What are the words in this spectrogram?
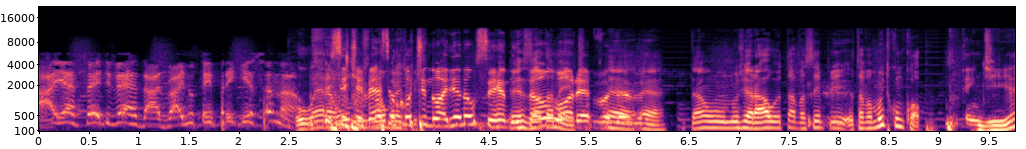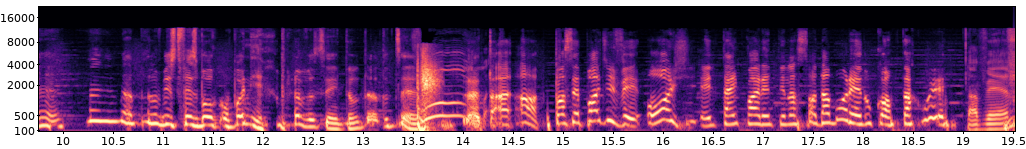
Aí é feio de verdade, vai, não tem preguiça não. Ou era E se um tivesse, eu continuaria não sendo. Então, Exatamente. whatever. É, é. Então, no geral, eu tava sempre. Eu tava muito com copo. Entendi, é. Mas, pelo visto fez boa companhia pra você, então tá tudo certo. Tá, ó, você pode ver, hoje ele tá em quarentena só da morena, o corpo tá com ele. Tá vendo?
